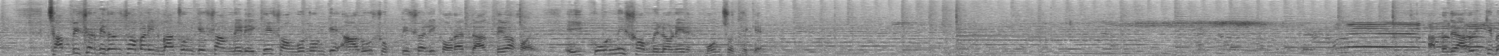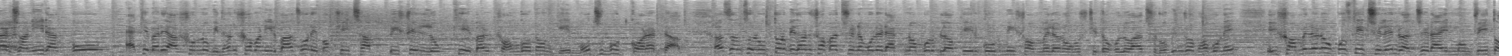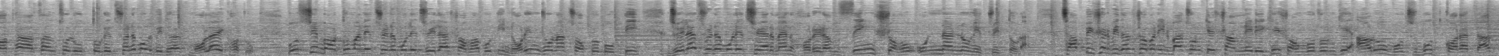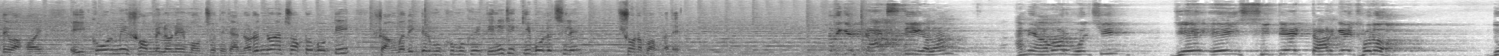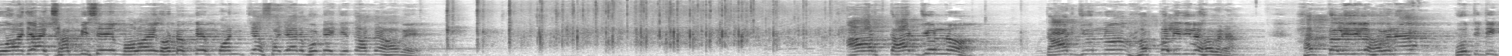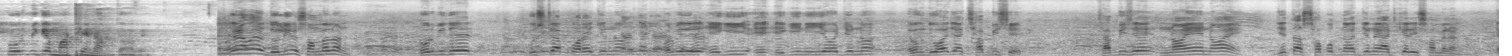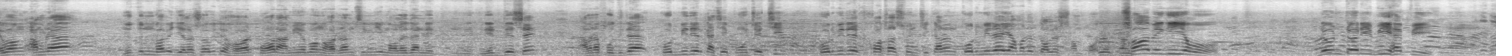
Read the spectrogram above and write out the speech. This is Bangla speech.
ছাব্বিশের বিধানসভা নির্বাচনকে সামনে রেখে সংগঠনকে আরও শক্তিশালী করার ডাক দেওয়া হয় এই কর্মী সম্মেলনের মঞ্চ থেকে। আপনাদের আরও একটিবার জানিয়ে রাখব, একেবারে আসন্ন বিধানসভা নির্বাচন এবং সেই ছাব্বিশের লক্ষ্যে এবার সংগঠনকে মজবুত করার ডাক। আসানসোল উত্তর বিধানসভা তৃণমূলের এক নম্বর ব্লকের কর্মী সম্মেলন অনুষ্ঠিত হলো আজ রবীন্দ্র ভবনে। এই সম্মেলনে উপস্থিত ছিলেন রাজ্যের আইনমন্ত্রী তথা আসানসোল উত্তরের তৃণমূল বিধায়ক মলয় ঘটক। পশ্চিম বর্ধমানের তৃণমূলের জেলা সভাপতি নরেন্দ্রনাথ চক্রবর্তী, জেলা তৃণমূলের চেয়ারম্যান হরেরাম সিং সহ অন্যান্য নেতৃত্বরা। ছাব্বিশের বিধানসভা নির্বাচনকে সামনে রেখে সংগঠনকে আরও মজবুত করার ডাক দেওয়া হয়। এই কর্মী সম্মেলনের মঞ্চ থেকে। নরেন্দ্রনাথ চক্রবর্তী সাংবাদিকদের মুখোমুখি তিনি ঠিক কি বলেছিলেন, শোনাবো আপনাদের। দিয়ে গেলাম। আমি আবার বলছি যে এই সিটের টার্গেট হলো দু হাজার ছাব্বিশে মলয় ঘটককে পঞ্চাশ হাজার ভোটে জেতাতে হবে। আর তার জন্য তার জন্য হাততালি দিলে হবে না। হাততালি দিলে হবে না প্রতিটি কর্মীকে মাঠে নামতে হবে। আমাদের দলীয় সম্মেলন, কর্মীদের বুস্টাপ করার জন্য, কর্মীদের এগিয়ে এগিয়ে নিয়ে যাওয়ার জন্য এবং দু হাজার ছাব্বিশে ছাব্বিশে নয়ে নয় জেতার শপথ নেওয়ার জন্য আজকের এই সম্মেলন। এবং আমরা নতুনভাবে জেলা সভাপতি হওয়ার পর আমি এবং হররাম সিংজি মলেদার নি- নির্দেশে আমরা প্রতিটা কর্মীদের কাছে পৌঁছেছি, কর্মীদের কথা শুনছি, কারণ কর্মীরাই আমাদের দলের সম্পদ। সব এগিয়ে যাব। Don't worry be happy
